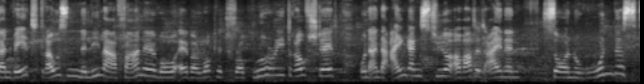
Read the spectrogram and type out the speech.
dann weht draußen eine lila Fahne, wo eben Rocket Frog Brewery draufsteht und an der Eingangstür erwartet einen so ein rundes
